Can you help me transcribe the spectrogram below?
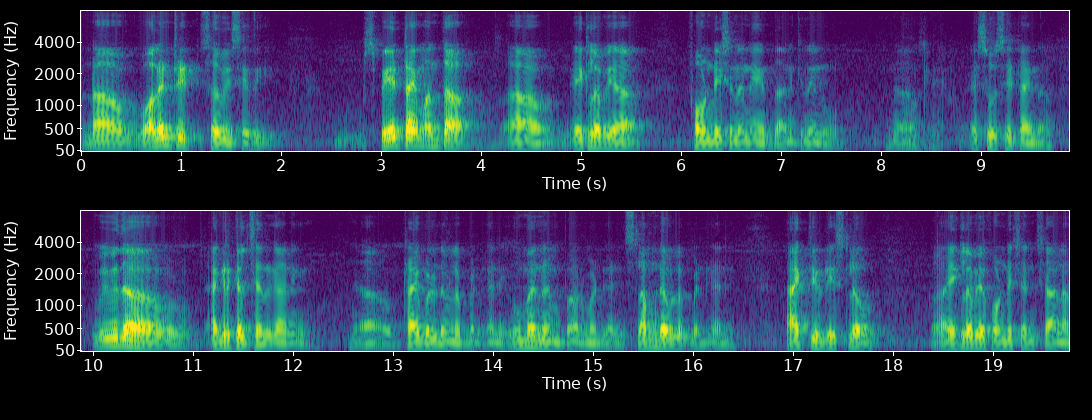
నా వాలంటరీ సర్వీస్ ఇది స్పేర్ టైం అంతా ఏకలవ్య ఫౌండేషన్ అనే దానికి నేను అసోసియేట్ అయిన. వివిధ అగ్రికల్చర్ కానీ ట్రైబల్ డెవలప్మెంట్ కానీ ఉమెన్ ఎంపవర్మెంట్ కానీ స్లమ్ డెవలప్మెంట్ కానీ యాక్టివిటీస్లో ఏకలవ్య ఫౌండేషన్ చాలా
